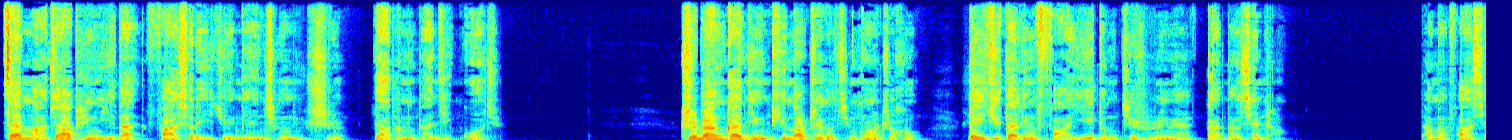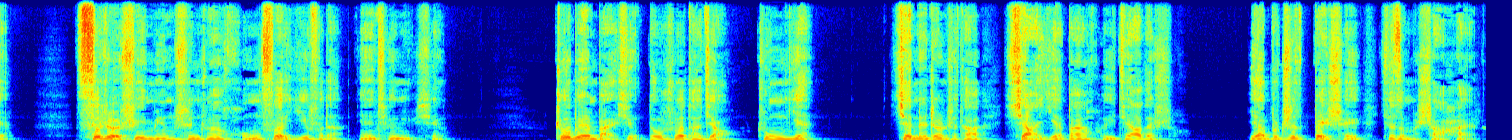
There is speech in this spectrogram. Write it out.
在马家坪一带发现了一具年轻女尸，要他们赶紧过去。值班干警听到这个情况之后，立即带领法医等技术人员赶到现场。他们发现，死者是一名身穿红色衣服的年轻女性，周边百姓都说她叫钟艳。现在正是她下夜班回家的时候，也不知被谁就这么杀害了。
